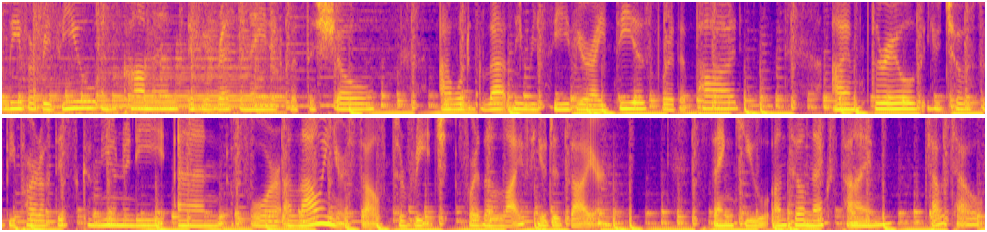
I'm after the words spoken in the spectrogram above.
leave a review, and comment if you resonated with the show. I would gladly receive your ideas for the pod. I'm thrilled you chose to be part of this community and for allowing yourself to reach for the life you desire. Thank you. Until next time, ciao ciao.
